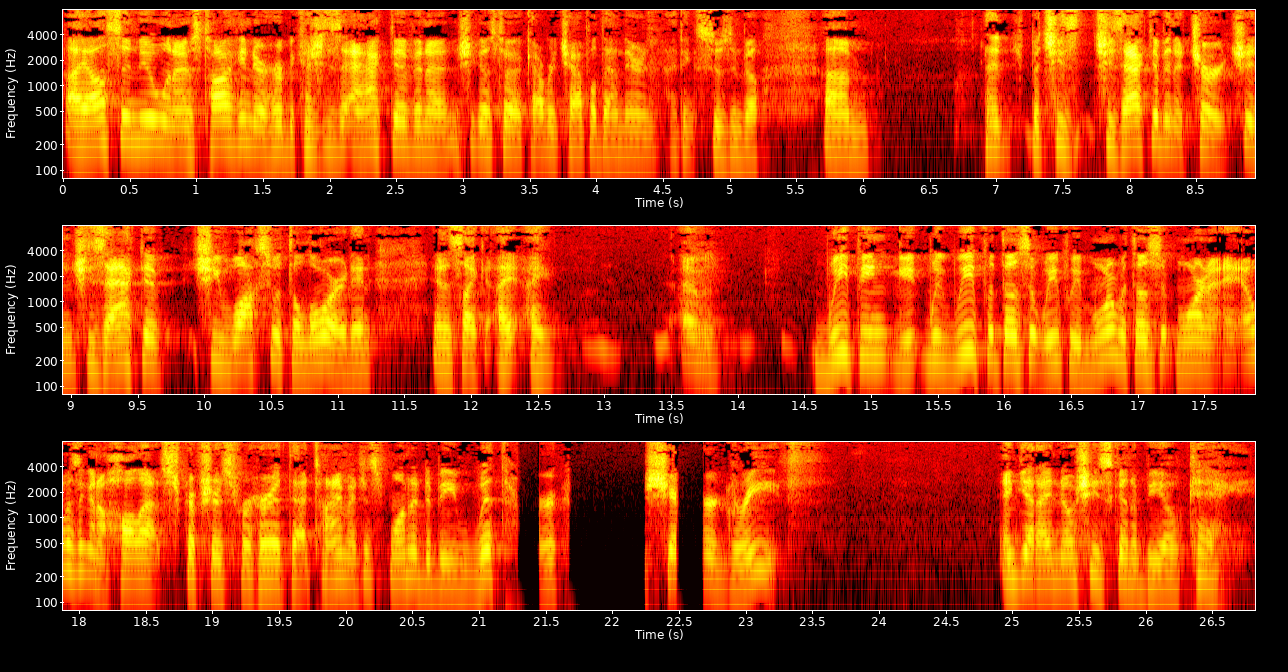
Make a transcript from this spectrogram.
I also knew when I was talking to her because she's active and she goes to a Calvary Chapel down there in, I think, Susanville. Um, but she's, she's active in a church and she's active, she walks with the Lord and, and it's like, I, I, I was weeping, we weep with those that weep, we mourn with those that mourn. I, I wasn't going to haul out scriptures for her at that time. I just wanted to be with her, share her grief. And yet I know she's going to be okay.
